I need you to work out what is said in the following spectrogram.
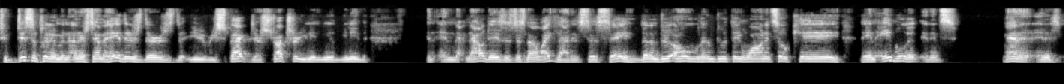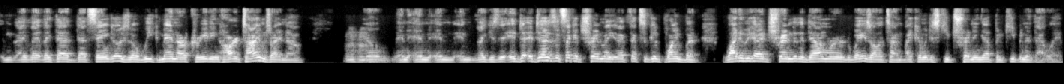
to discipline them and understand that hey, there's there's that you respect their structure. You need you, you need. And, and nowadays it's just not like that. It's just hey, let them do oh, let them do what they want. It's okay. They enable it, and it's man, and it's like, like that that saying goes. You know, weak men are creating hard times right now Mm-hmm. You know, and and and and like you said, it it does. It's like a trend. Like that, that's a good point. But why do we got to trend to the downward ways all the time? Why can't we just keep trending up and keeping it that way?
